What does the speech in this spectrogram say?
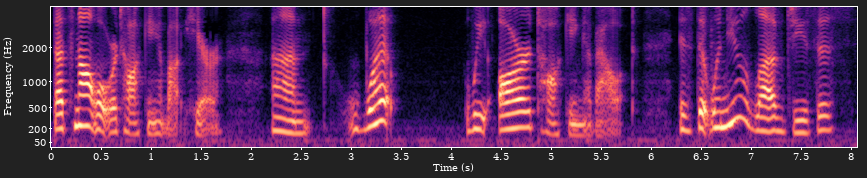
That's not what we're talking about here. Um, what we are talking about is that when you love Jesus,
